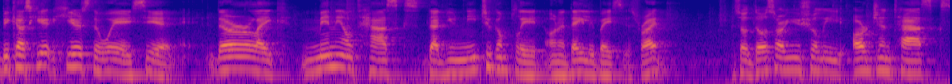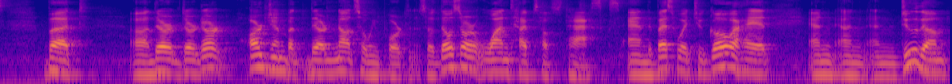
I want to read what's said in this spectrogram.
because here here's the way I see it. There are like menial tasks that you need to complete on a daily basis, right? So those are usually urgent tasks, but uh, they're, they're, they're urgent, but they're not so important. So those are one types of tasks. And the best way to go ahead and, and, and do them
